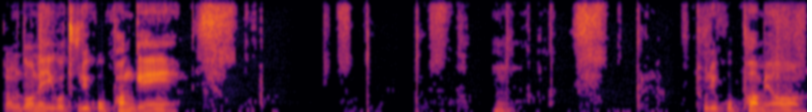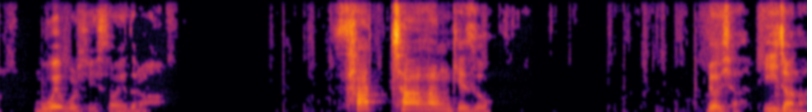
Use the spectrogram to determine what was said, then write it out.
그럼 너네 이거 둘이 곱한 게 음, 둘이 곱하면 뭐 해볼 수 있어 얘들아 4차항 계수 몇이야? 2잖아.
